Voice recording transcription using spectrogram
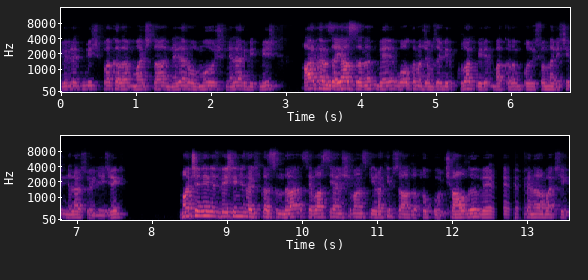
yönetmiş. Bakalım maçta neler olmuş, neler bitmiş. Arkanıza yaslanın ve Volkan hocamıza bir kulak verin. Bakalım pozisyonlar için neler söyleyecek. Maçın henüz 5. dakikasında Sebastian Szymanski rakip sahada topu çaldı ve Fenerbahçe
